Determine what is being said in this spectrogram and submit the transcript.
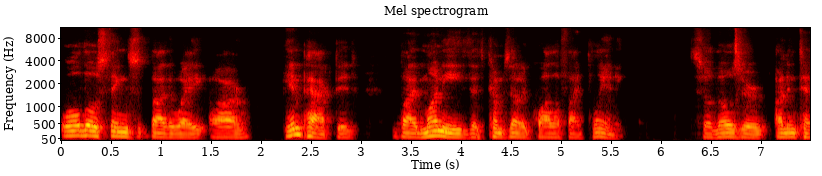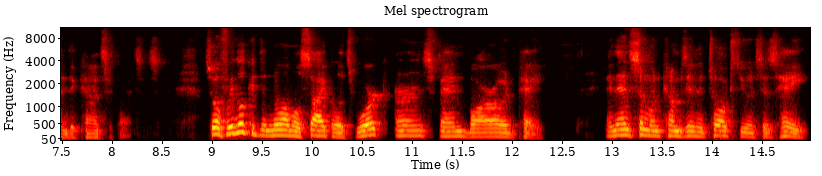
All those things, by the way, are impacted by money that comes out of qualified planning. So those are unintended consequences. So if we look at the normal cycle, it's work, earn, spend, borrow, and pay. And then someone comes in and talks to you and says, hey,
